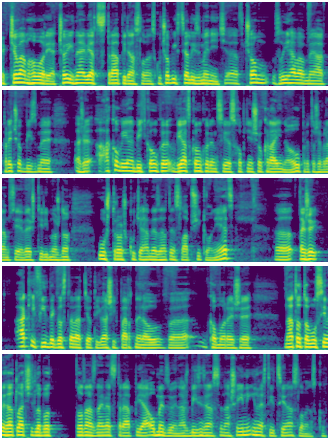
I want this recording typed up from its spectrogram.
tak čo vám hovoria? Čo ich najviac strápi na Slovensku? Čo by chceli zmeniť? E, v čom zlyhávame a prečo by sme... A že ako vieme byť konkuren- viac konkurencie schopnejšou krajinou, pretože v rámci EV4 možno už trošku ťaháme za ten slabší koniec. Uh, takže aký feedback dostávate od tých vašich partnerov v komore, že na toto musíme zatlačiť, lebo to nás najviac trápi a obmedzuje náš biznis a naše investície na Slovensku?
